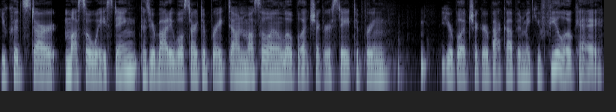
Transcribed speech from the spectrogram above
you could start muscle wasting because your body will start to break down muscle in a low blood sugar state to bring your blood sugar back up and make you feel okay.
